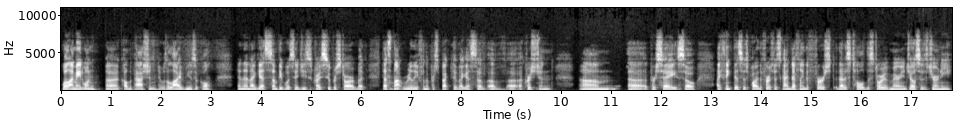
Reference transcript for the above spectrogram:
Well, I made one uh, called The Passion. It was a live musical and then I guess some people would say Jesus Christ Superstar, but that's not really from the perspective, I guess, of, of uh, a Christian um, uh, per se. So I think this is probably the first. It's kind of definitely the first that has told the story of Mary and Joseph's journey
